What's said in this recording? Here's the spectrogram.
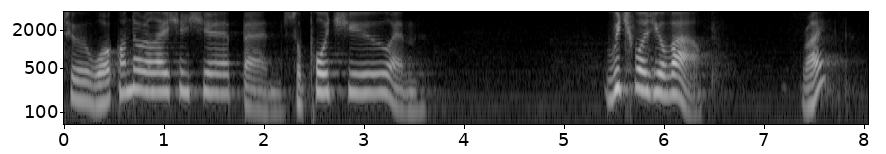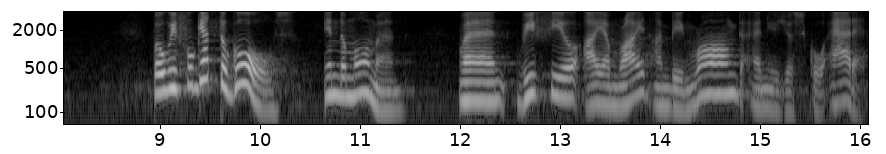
to work on the relationship and support you and which was your vow, right? But we forget the goals in the moment when we feel I am right, I'm being wronged, and you just go at it.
